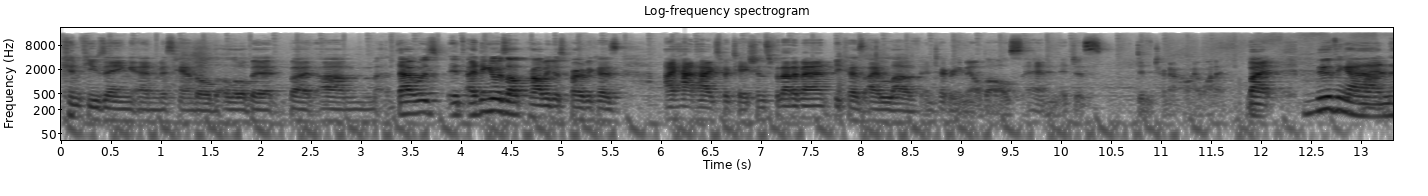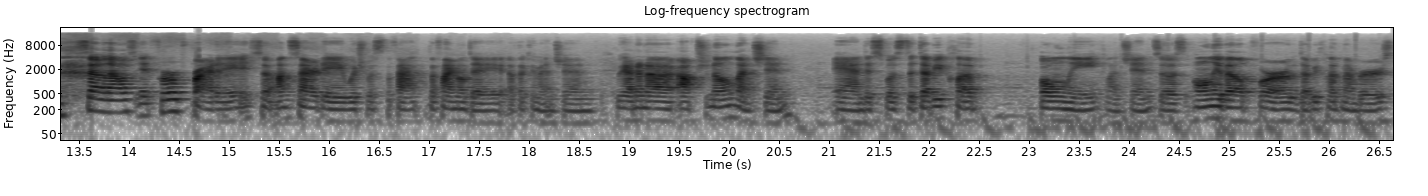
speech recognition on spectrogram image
confusing and mishandled a little bit, but um, that was it, I think it was all probably just part of because I had high expectations for that event because I love Integrity Male dolls and it just didn't turn out how I wanted. But moving on. So that was it for Friday. So on Saturday, which was the fa- the final day of the convention, we had an uh, optional luncheon, and this was the W Club only luncheon. So it's only available for the W Club members.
